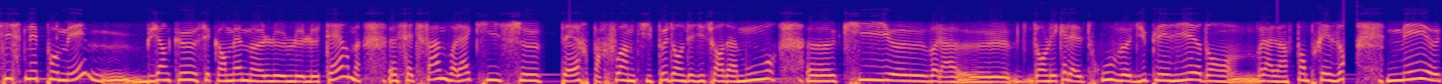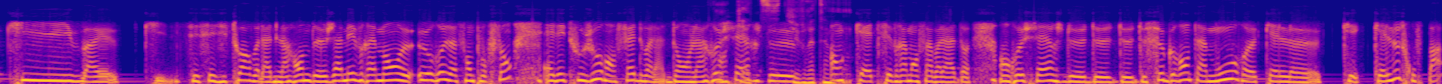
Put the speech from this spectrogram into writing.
si ce n'est paumée, bien que c'est quand même le, terme, euh, cette femme voilà qui se perd parfois un petit peu dans des histoires d'amour, euh, qui voilà, dans lesquelles elle trouve du plaisir dans voilà l'instant présent, mais qui bah, qui, ces, histoires voilà, ne la rendent jamais vraiment euh, heureuse à 100%. Elle est toujours en fait voilà, dans la recherche quête de c'est vraiment ça, voilà, dans- en recherche de, de, de, de ce grand amour euh, qu'elle euh, qu'elle ne trouve pas.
